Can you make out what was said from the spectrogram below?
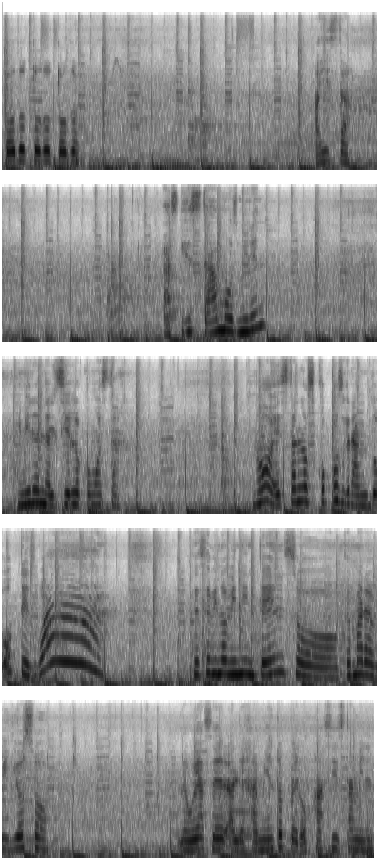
todo, todo, todo. Ahí está. Así estamos, miren. Y miren el cielo cómo está. No, están los copos grandotes. ¡Guau! Ya se vino bien intenso. Qué maravilloso. Le voy a hacer alejamiento, pero así está, miren.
